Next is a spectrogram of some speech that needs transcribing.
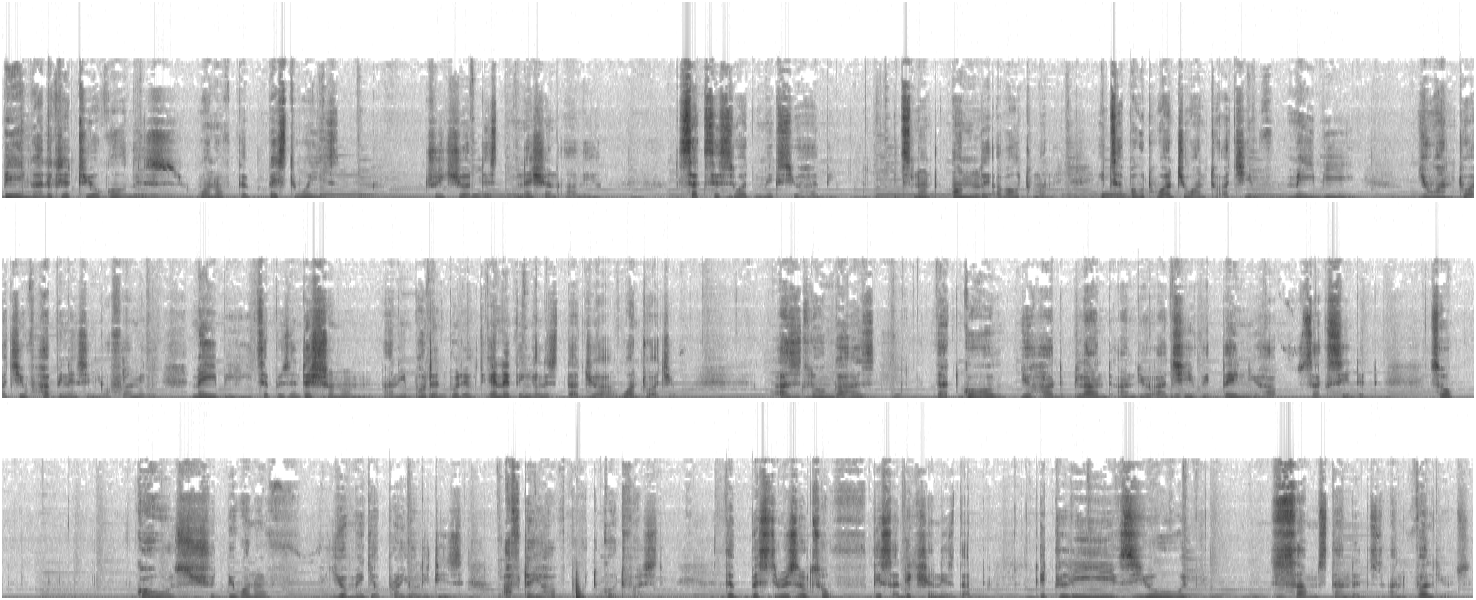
Being addicted to your goal is one of the best ways to reach your destination earlier. Success is what makes you happy. It's not only about money, it's about what you want to achieve. Maybe you want to achieve happiness in your family. Maybe it's a presentation on an important project, anything else that you want to achieve. As long as that goal you had planned and you achieve it, then you have succeeded. So, goals should be one of your major priorities after you have put God first. The best results of this addiction is that it leaves you with some standards and values.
